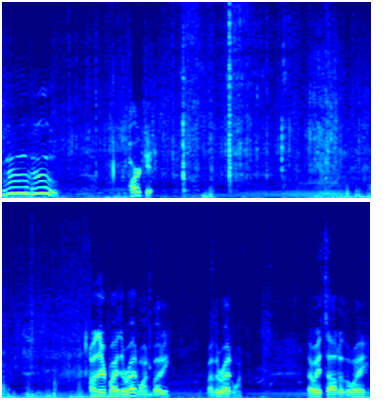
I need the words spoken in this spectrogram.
Woohoo! Park it. Oh, there by the red one, buddy. By the red one. That way it's out of the way. That's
